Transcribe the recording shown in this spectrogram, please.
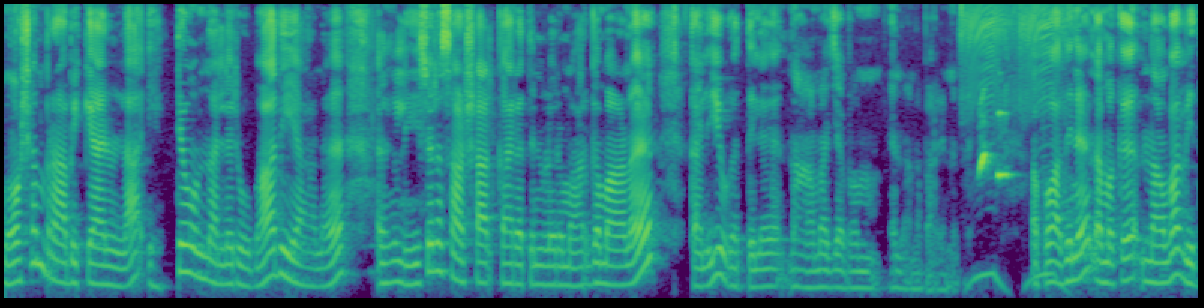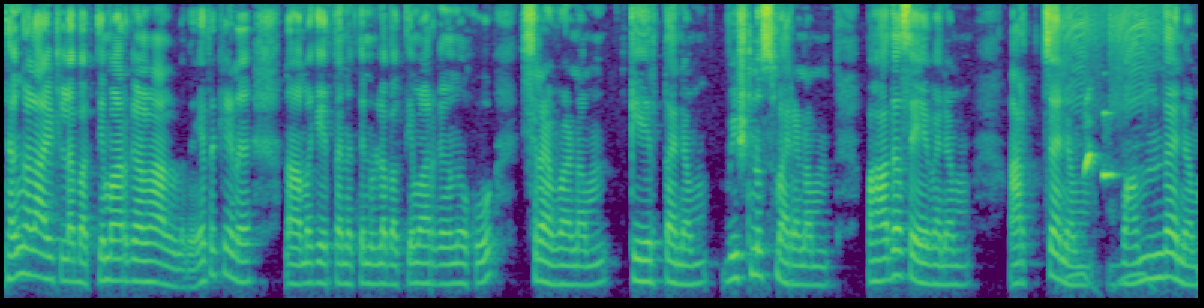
മോശം പ്രാപിക്കാനുള്ള ഏറ്റവും നല്ലൊരു ഉപാധിയാണ് അല്ലെങ്കിൽ ഈശ്വര സാക്ഷാത്കാരത്തിനുള്ളൊരു മാർഗമാണ് കലിയുഗത്തിൽ നാമജപം എന്നാണ് പറയുന്നത്. അപ്പോൾ അതിന് നമുക്ക് നവവിധങ്ങളായിട്ടുള്ള ഭക്തിമാർഗങ്ങളാണുള്ളത്. ഏതൊക്കെയാണ് നാമകീർത്തനത്തിനുള്ള ഭക്തിമാർഗങ്ങൾ നോക്കൂ. ശ്രവണം കീർത്തനം വിഷ്ണുസ്മരണം പാദസേവനം അർച്ചനം വന്ദനം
